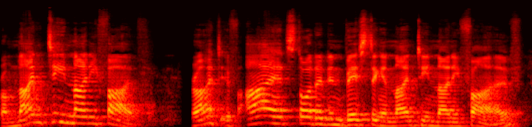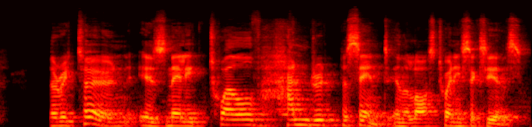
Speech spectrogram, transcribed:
from 1995, right? If I had started investing in 1995, the return is nearly 1200% in the last 26 years.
